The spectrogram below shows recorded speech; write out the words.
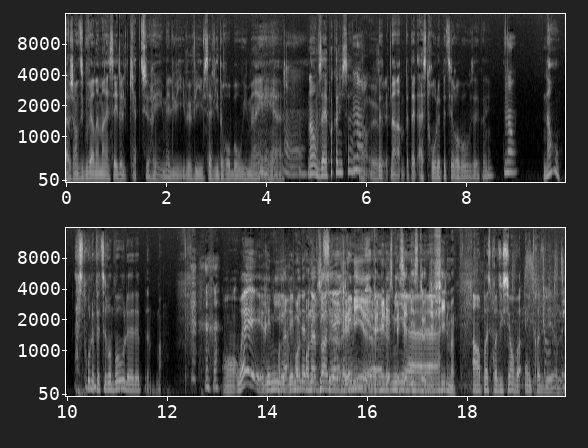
agents du gouvernement essayent de le capturer, mais lui, il veut vivre sa vie de robot humain. et, euh, Non, vous avez pas connu ça? Non. Non, peut-être Astro, le petit robot, vous avez connu? Non. Non! Astro, le petit robot, le... le- Bon. On- Ouais, Rémi, on a, Rémi on- notre on a besoin de technicien. Rémi, euh, euh, Rémi, le Rémi, spécialiste euh, du film. En post-production, on va introduire le-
